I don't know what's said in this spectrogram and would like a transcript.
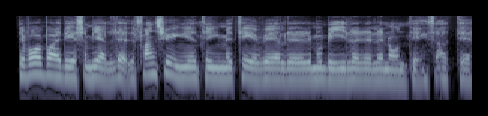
det var bara det som gällde. Det fanns ju ingenting med tv eller mobiler eller någonting. Så att eh,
